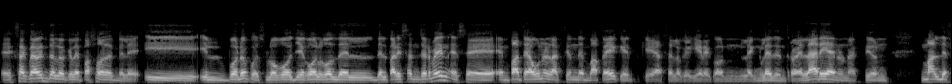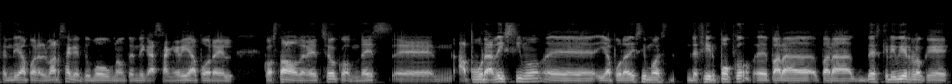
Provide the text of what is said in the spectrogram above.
exactamente lo que le pasó a Dembélé. Y, bueno, pues luego llegó el gol del, del Paris Saint-Germain, ese empate a uno en la acción de Mbappé, que, hace lo que quiere con Lenglet dentro del área, en una acción mal defendida por el Barça, que tuvo una auténtica sangría por el costado derecho, con Des eh, apuradísimo, eh, y apuradísimo es decir poco, eh, para, para describir lo que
